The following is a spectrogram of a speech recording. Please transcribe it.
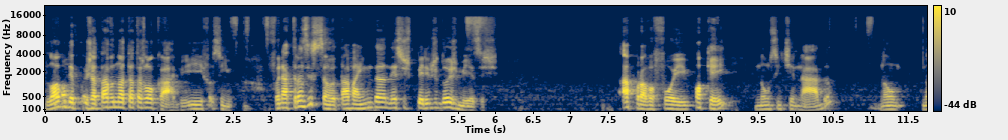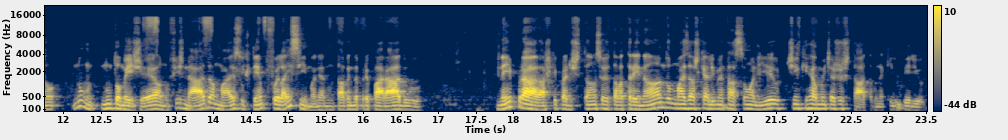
Logo depois, já estava no Atletas Low Carb. E assim, foi na transição, eu estava ainda nesses períodos de dois meses. A prova foi ok, não senti nada, não, não, não, não tomei gel, não fiz nada, mas o tempo foi lá em cima, né? Não estava ainda preparado nem para, acho que para distância eu estava treinando, mas acho que a alimentação ali eu tinha que realmente ajustar, estava naquele período.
